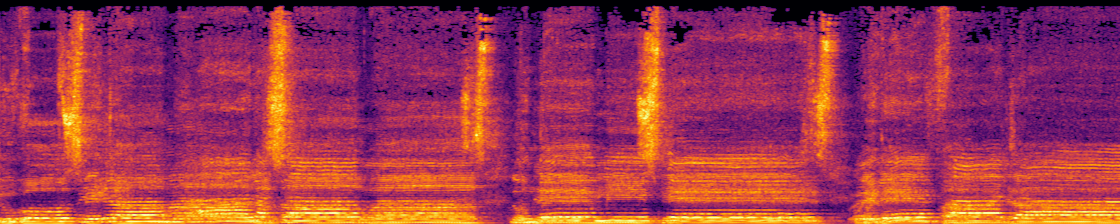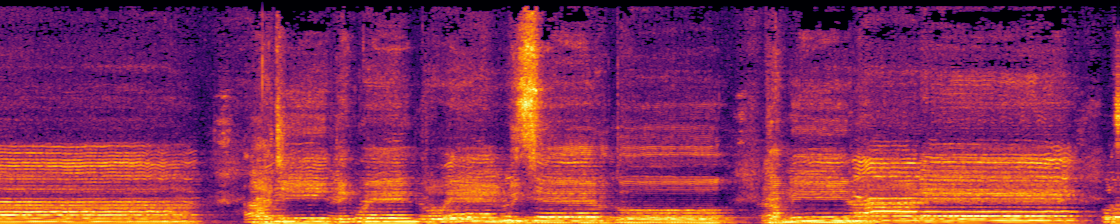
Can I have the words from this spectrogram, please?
Tu voz me llama a las aguas donde mis pies pueden fallar. Allí te encuentro en lo incierto, caminaré. por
